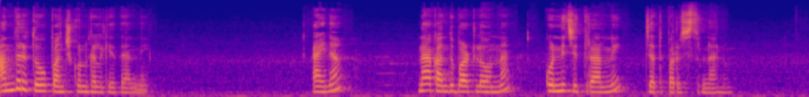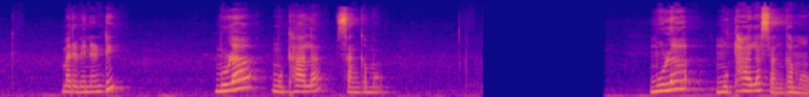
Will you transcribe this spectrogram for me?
అందరితో పంచుకోగలిగేదాన్ని అయినా నాకు అందుబాటులో ఉన్న కొన్ని చిత్రాలని జతపరుస్తున్నాను. మరి వినండి. ముళా ముఠాల సంగమం. ముళ ముఠాల సంగమం.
